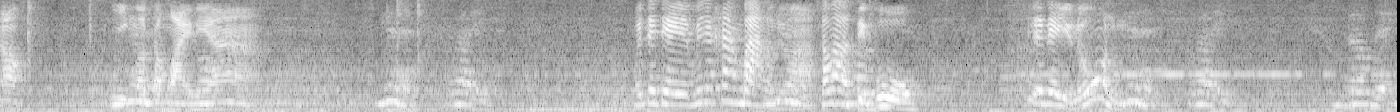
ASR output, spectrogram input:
เอ้ายิงเราทำไมเนี่ย Unit ready. ไม่ได้เดไม่ใช่ข้างบ้านเราดีกว่าข้างบ้านเราสีชมพูพี่เดเดอยู่นู่น Unit ready. Building.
